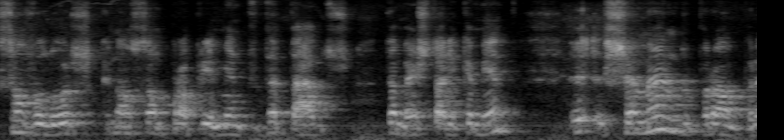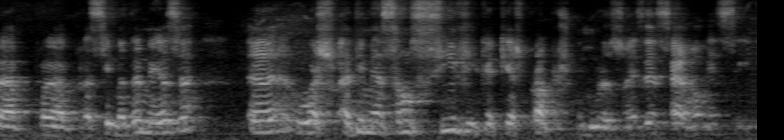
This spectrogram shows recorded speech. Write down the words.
que são valores que não são propriamente datados, também historicamente, eh, chamando para, para, para, para cima da mesa eh, a dimensão cívica que as próprias comemorações encerram em si.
